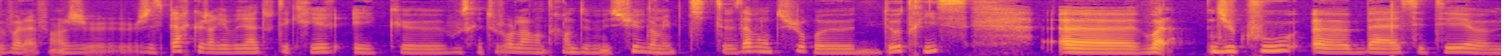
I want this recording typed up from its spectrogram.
voilà, enfin, j'espère que j'arriverai à tout écrire et que vous serez toujours là en train de me suivre dans mes petites aventures d'autrice. voilà, du coup, euh, bah, c'était euh,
